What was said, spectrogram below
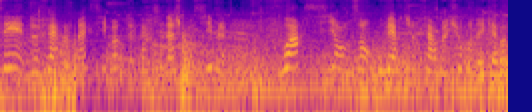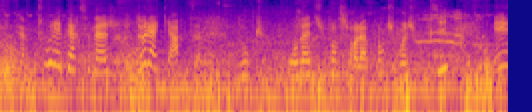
c'est de faire un maximum de personnages possibles voir si en faisant ouverture fermeture on est capable de faire tous les personnages de la carte. Donc on a du pain sur la planche moi je vous dis. Et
